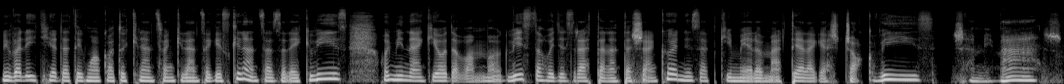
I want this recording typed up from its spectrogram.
mivel így hirdetik magukat, hogy 99,9% 99% víz, hogy mindenki oda van meg vissza, hogy ez rettenetesen környezetkímélő, mert tényleg ez csak víz, semmi más.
